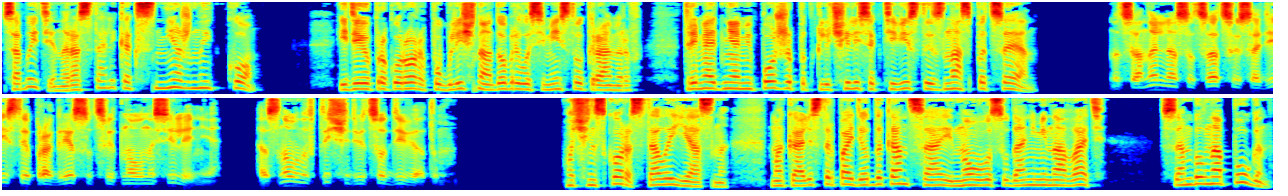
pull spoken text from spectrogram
События нарастали, как снежный ком. Идею прокурора публично одобрило семейство Крамеров. Тремя днями позже подключились активисты из НАС ПЦН. Национальная ассоциация содействия прогрессу цветного населения. Основана в 1909 -м. Очень скоро стало ясно. МакАлистер пойдет до конца, и нового суда не миновать. Сэм был напуган,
